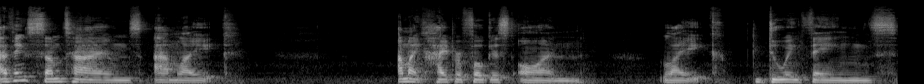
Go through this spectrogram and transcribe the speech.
i think sometimes i'm like i'm like hyper focused on like doing things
